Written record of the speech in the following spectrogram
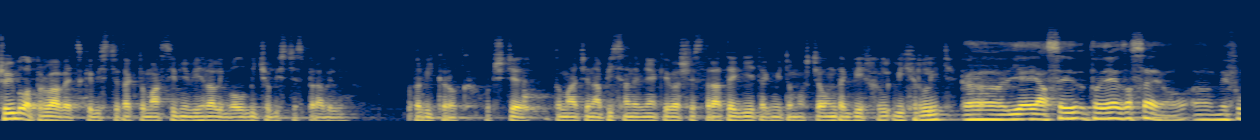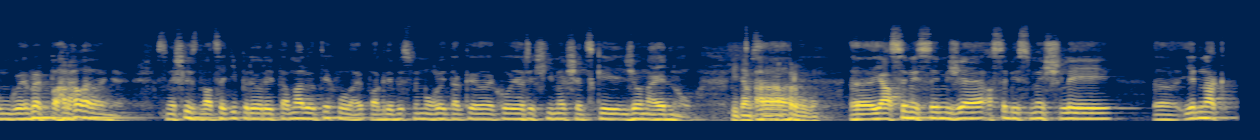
Čo by byla prvá věc, keby ste takto masívne vyhrali voľby, čo by ste spravili? prvý krok? Určitě to máte napísané v nějaké vaší strategii, tak mi to můžete len tak vychrlit? Eh, je, já si, to je zase, jo, eh, my fungujeme paralelně. Jsme šli s 20 prioritama do těch voleb a kdybychom mohli, tak eh, jako je řešíme všecky, že jo, najednou. Pýtám se na prvou. Já si myslím, že asi bychom šli Eh, jednak,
